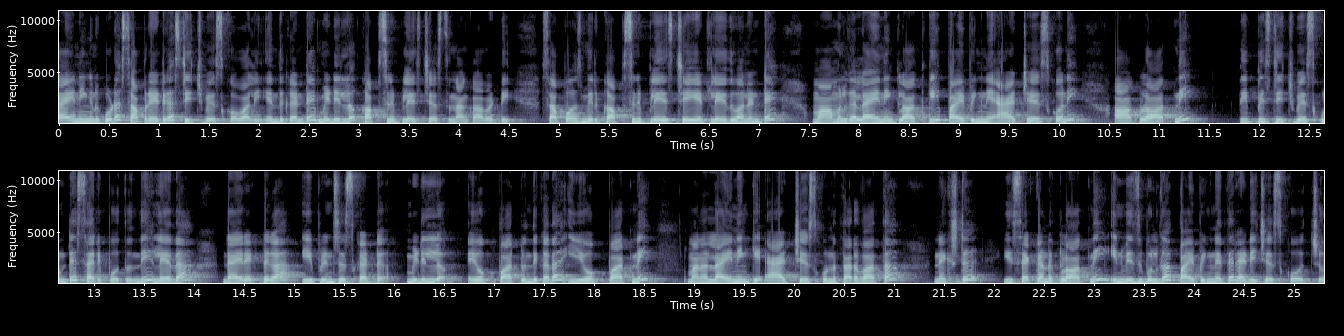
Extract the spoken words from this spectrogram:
లైనింగ్ని కూడా సపరేట్గా స్టిచ్ వేసుకోవాలి. ఎందుకంటే మిడిల్లో కప్స్ని ప్లేస్ చేస్తున్నాం కాబట్టి. సపోజ్ మీరు కప్స్ని ప్లేస్ చేయట్లేదు అని అంటే మామూలుగా లైనింగ్ క్లాత్కి పైపింగ్ని యాడ్ చేసుకొని ఆ క్లాత్ని తిప్పి స్టిచ్ వేసుకుంటే సరిపోతుంది. లేదా డైరెక్ట్గా ఈ princess cut middle yoke part ఉంది కదా ఈ యోక్ పార్ట్ని మన లైనింగ్కి యాడ్ చేసుకున్న తర్వాత నెక్స్ట్ ఈ సెకండ్ క్లాత్ని ఇన్విజిబుల్గా పైపింగ్ని అయితే రెడీ చేసుకోవచ్చు.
